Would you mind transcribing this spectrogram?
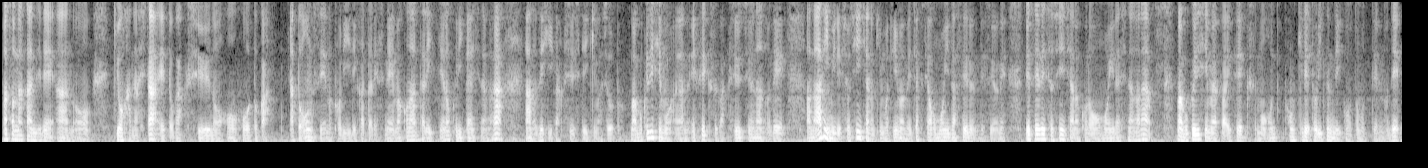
まあ、そんな感じで、あの、今日話した、えっと、学習の方法とか、あと音声の取り入れ方ですね。まあ、このあたりっていうのを繰り返しながら、あの、ぜひ学習していきましょうと。まあ、僕自身もあの FX 学習中なので、あの、ある意味で初心者の気持ち今めちゃくちゃ思い出せるんですよね。で、それで初心者の頃を思い出しながら、まあ、僕自身もやっぱ FX も本気で取り組んでいこうと思ってるので、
